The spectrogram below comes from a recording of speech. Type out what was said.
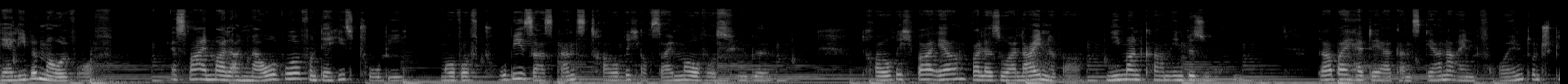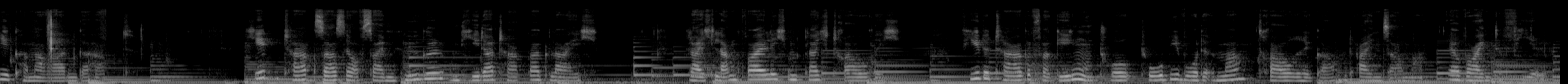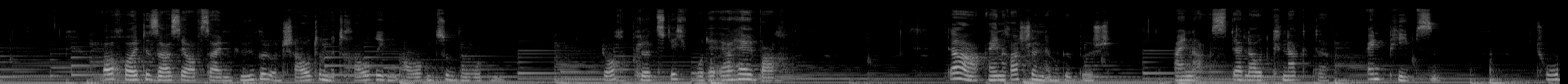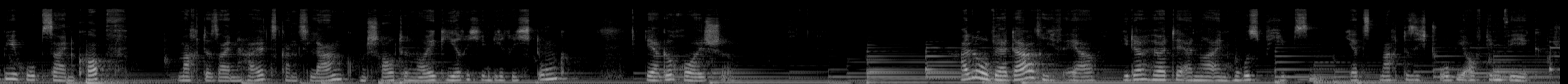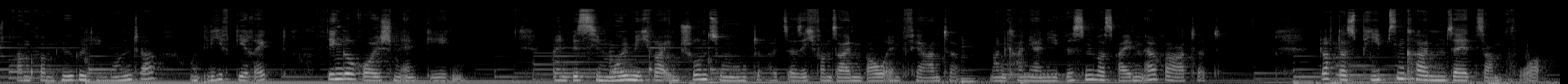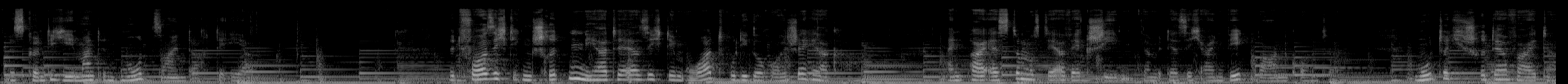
Der liebe Maulwurf. Es war einmal ein Maulwurf und der hieß Tobi. Maulwurf Tobi saß ganz traurig auf seinem Maulwurfshügel. Traurig war er, weil er so alleine war. Niemand kam ihn besuchen. Dabei hätte er ganz gerne einen Freund und Spielkameraden gehabt. Jeden Tag saß er auf seinem Hügel und jeder Tag war gleich. Gleich langweilig und gleich traurig. Viele Tage vergingen und to Tobi wurde immer trauriger und einsamer. Er weinte viel. Auch heute saß er auf seinem Hügel und schaute mit traurigen Augen zu Boden. Doch plötzlich wurde er hellwach. Da, ein Rascheln im Gebüsch, ein Ast, der laut knackte, ein Piepsen. Tobi hob seinen Kopf, machte seinen Hals ganz lang und schaute neugierig in die Richtung der Geräusche. Hallo, wer da? rief er. Wieder hörte er nur ein hohes Piepsen. Jetzt machte sich Tobi auf den Weg, sprang vom Hügel hinunter und lief direkt den Geräuschen entgegen. Ein bisschen mulmig war ihm schon zumute, als er sich von seinem Bau entfernte. Man kann ja nie wissen, was einem erwartet. Doch das Piepsen kam ihm seltsam vor. Es könnte jemand in Not sein, dachte er. Mit vorsichtigen Schritten näherte er sich dem Ort, wo die Geräusche herkamen. Ein paar Äste musste er wegschieben, damit er sich einen Weg bahnen konnte. Mutig schritt er weiter.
